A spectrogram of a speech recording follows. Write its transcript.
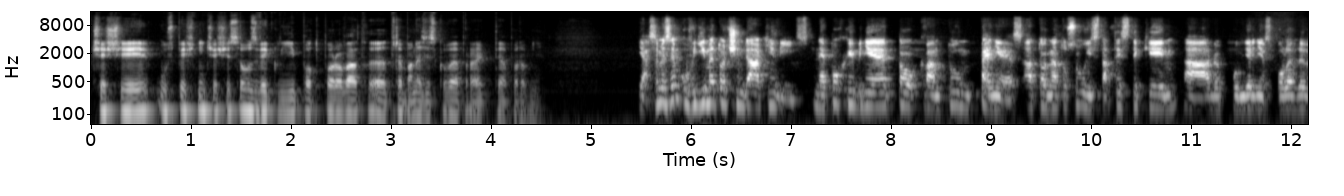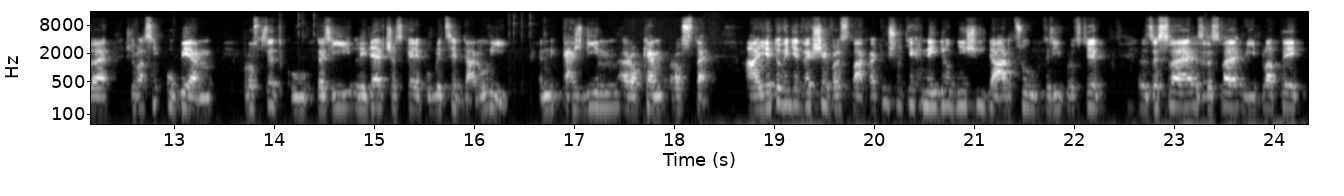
Češi, úspěšní Češi jsou zvyklí podporovat eh, třeba neziskové projekty a podobně. Já si myslím, uvidíme to čím dál tím víc. Nepochybně to kvantum peněz, a to na to jsou i statistiky a poměrně spolehlivé, že vlastně objem prostředků, kteří lidé v České republice darují, každým rokem roste. A je to vidět ve všech vrstvách, ať už od těch nejdrobnějších dárců, kteří prostě ze své, ze své výplaty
